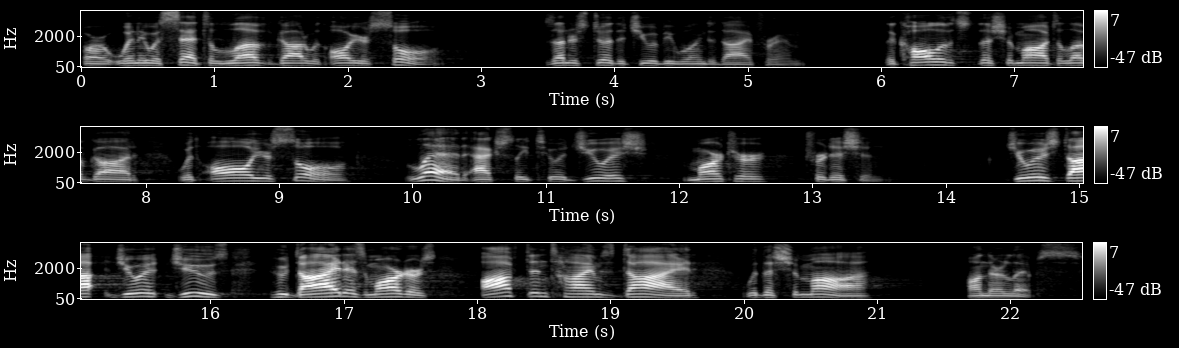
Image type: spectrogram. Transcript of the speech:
or when it was said to love God with all your soul, was understood that you would be willing to die for him. The call of the Shema to love God with all your soul led actually to a Jewish martyr tradition. Jewish, Jews who died as martyrs oftentimes died with the Shema on their lips.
